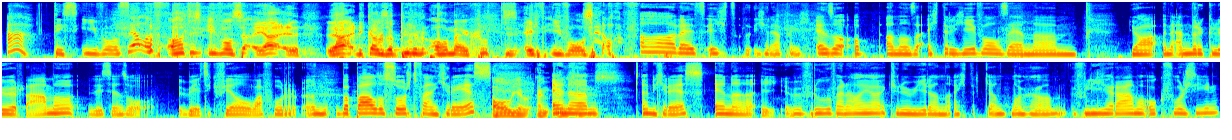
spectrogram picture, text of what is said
Ah, het is Ivo zelf. Oh, het is Ivo zelf. Ja, eh, ja, die kwam zo binnen van, oh mijn god, het is echt Ivo zelf. Ah, dat is echt grappig. En zo op, aan onze achtergevel zijn ehm, ja, een andere kleur ramen. Die zijn zo, weet ik veel, wat voor een bepaalde soort van grijs. Oh ja, en, En, en ehm. Een grijs. En eh, we vroegen van, ah ja, kunnen we hier aan de achterkant nog ehm, vliegenramen ook voorzien?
